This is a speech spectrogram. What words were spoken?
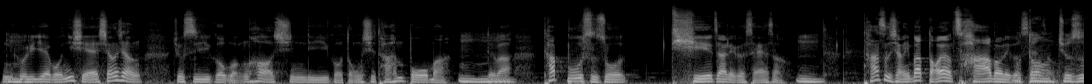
你可以理解不？你现在想象就是一个问号形的一个东西，它很薄嘛，嗯，对吧？它不是说贴在那个山上，嗯，它是像一把刀一样插到那个山上。就是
